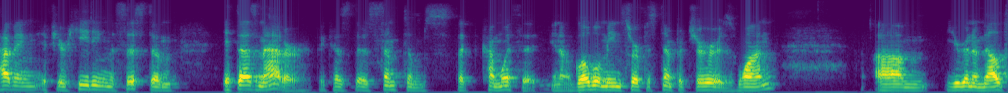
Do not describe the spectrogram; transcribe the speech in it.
Having if you're heating the system, it does matter because there's symptoms that come with it. You know, global mean surface temperature is one um, you're going to melt,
